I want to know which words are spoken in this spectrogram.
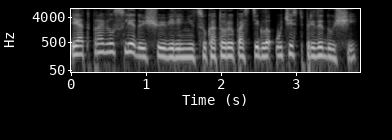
и отправил следующую вереницу, которую постигла участь предыдущей.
